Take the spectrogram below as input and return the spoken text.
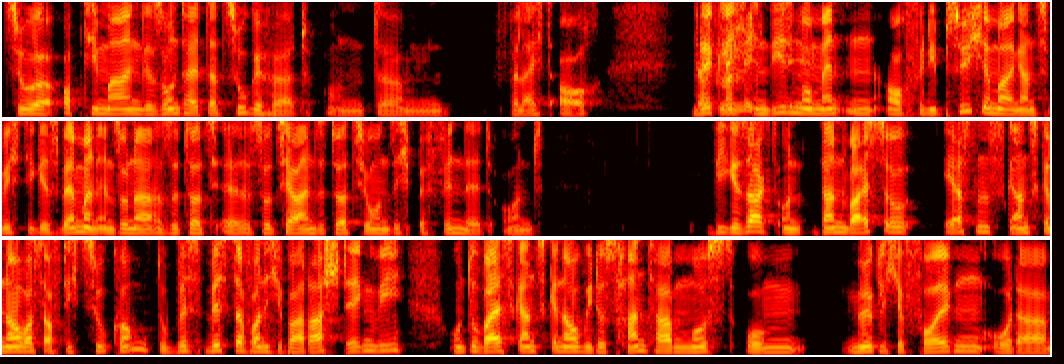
zur optimalen Gesundheit dazugehört und ähm, vielleicht auch Dass wirklich in diesen Momenten auch für die Psyche mal ganz wichtig ist, wenn man in so einer Situation, äh, sozialen Situation sich befindet. Und wie gesagt, und dann weißt du erstens ganz genau, was auf dich zukommt. Du bist, bist davon nicht überrascht irgendwie und du weißt ganz genau, wie du es handhaben musst, um mögliche Folgen oder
